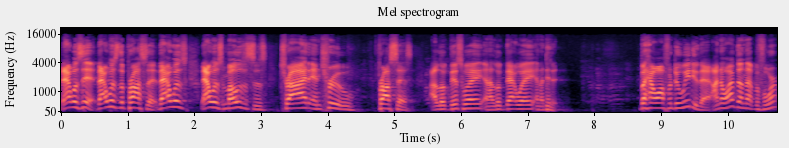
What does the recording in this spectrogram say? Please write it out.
That was it. That was the process. That was, that was Moses' tried and true process. I looked this way and I looked that way and I did it. But how often do we do that? I know I've done that before.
